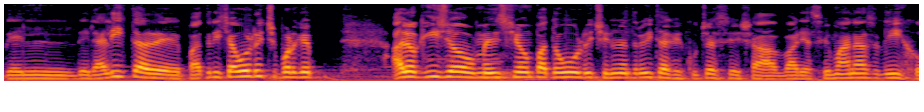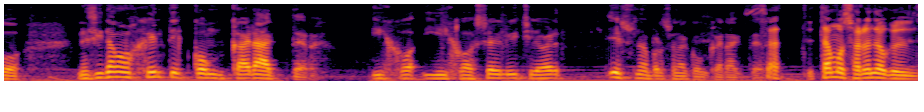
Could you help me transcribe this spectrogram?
de la lista de Patricia Bullrich, porque algo que hizo mención Pato Bullrich en una entrevista que escuché hace ya varias semanas, dijo: necesitamos gente con carácter. Y, y José Luis Chilavert es una persona con carácter. O sea, estamos hablando que el,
